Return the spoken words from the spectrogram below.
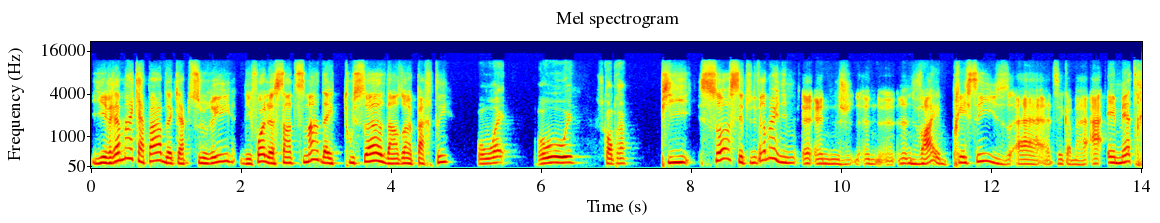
Il est vraiment capable de capturer des fois le sentiment d'être tout seul dans un party. Ouais. Oh, oui, oui, je comprends. Puis ça, c'est une- vraiment une, une- une- vibe précise à, comme à, à émettre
